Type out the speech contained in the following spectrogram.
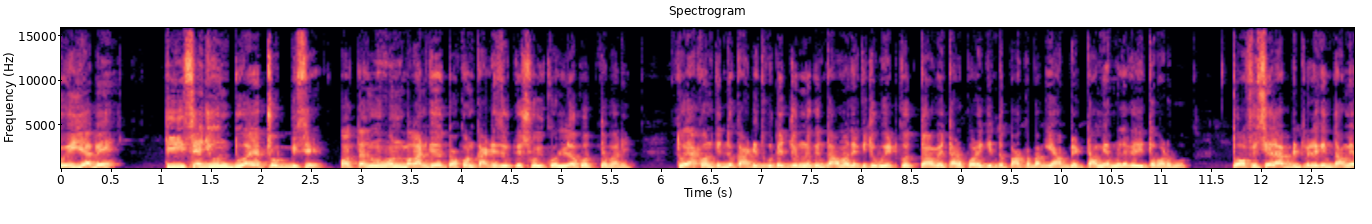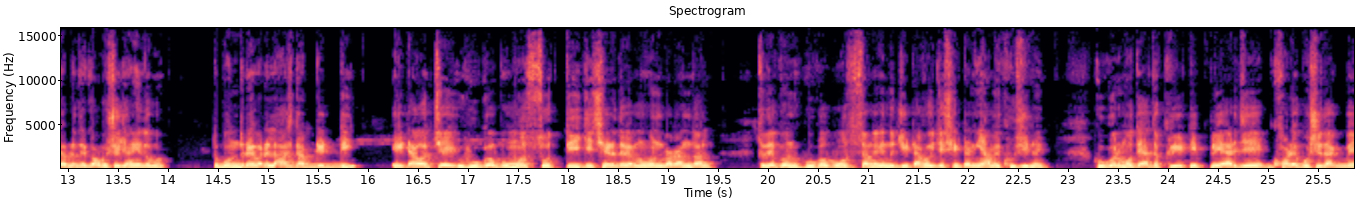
হয়ে যাবে তিরিশে জুন দু হাজার চব্বিশে। অর্থাৎ মোহনবাগান কিন্তু তখন কার্টিস গুডকে সই করলেও করতে পারে। তো এখন কিন্তু কার্টিস গুটের জন্য কিন্তু আমাদের কিছু ওয়েট করতে হবে। তারপরে কিন্তু পাকাপাকি আপডেটটা আমি আপনাদেরকে দিতে পারব। তো অফিসিয়াল আপডেট পেলে কিন্তু আমি আপনাদেরকে অবশ্যই জানিয়ে দেবো। তো বন্ধুরা, এবারে লাস্ট আপডেট দিই। এটা হচ্ছে হুগো বুমোস সত্যিই কি ছেড়ে দেবে মোহনবাগান দল? তো দেখুন হুগো বুমোসের সঙ্গে কিন্তু যেটা হয়েছে সেটা নিয়ে আমি খুশি নই। হুগোর মতো এত ক্রিয়েটিভ প্লেয়ার যে ঘরে বসে থাকবে,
